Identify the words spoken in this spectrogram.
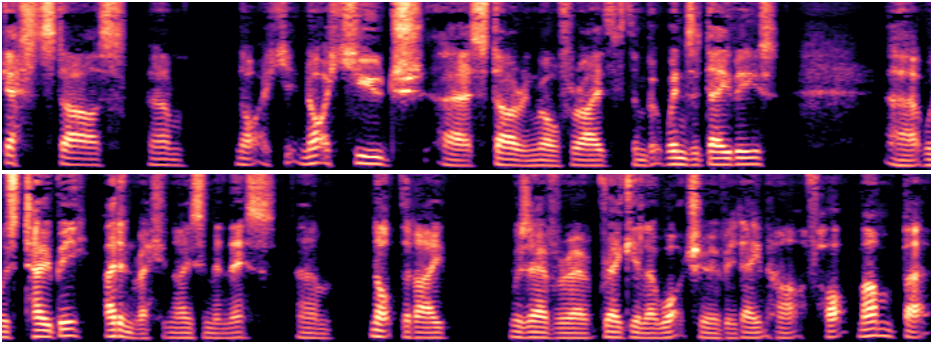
guest stars. Um, not a not a huge uh, starring role for either of them, but Windsor Davies uh, was Toby. I didn't recognise him in this. Um, not that I was ever a regular watcher of It Ain't Half Hot Mum, but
